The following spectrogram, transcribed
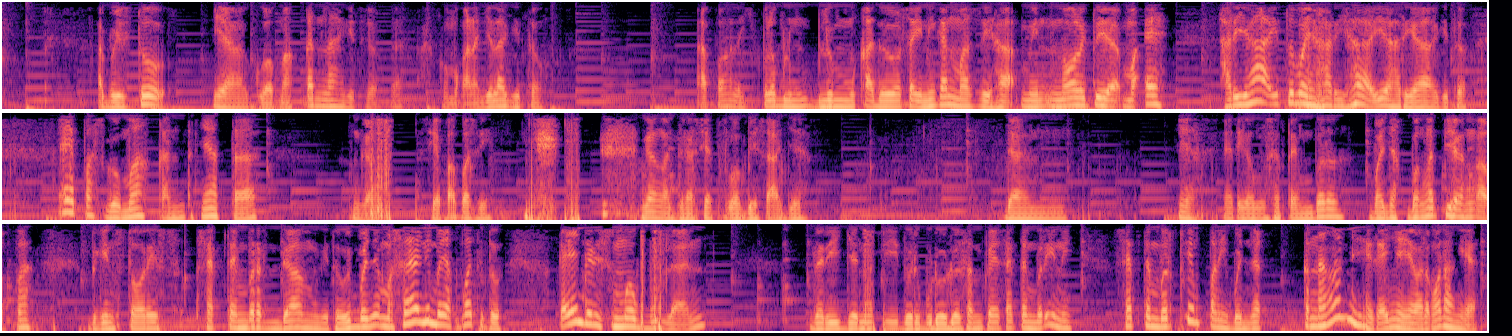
Habis itu ya gue makan lah gitu. Aku makan aja lah gitu. Apa lagi? Pula belum belum kado ini kan masih H min nol itu ya? Eh hari H itu mah ya hari H ya hari H gitu. Eh pas gue makan ternyata nggak siapa apa sih nggak nggak jelas siapa gue biasa aja. Dan ya ya 30 September banyak banget yang apa bikin stories September dam gitu. Banyak masalah ini banyak banget itu. Kayaknya dari semua bulan dari Januari 2022 sampai September ini September tuh yang paling banyak kenangannya ya kayaknya ya orang-orang ya.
